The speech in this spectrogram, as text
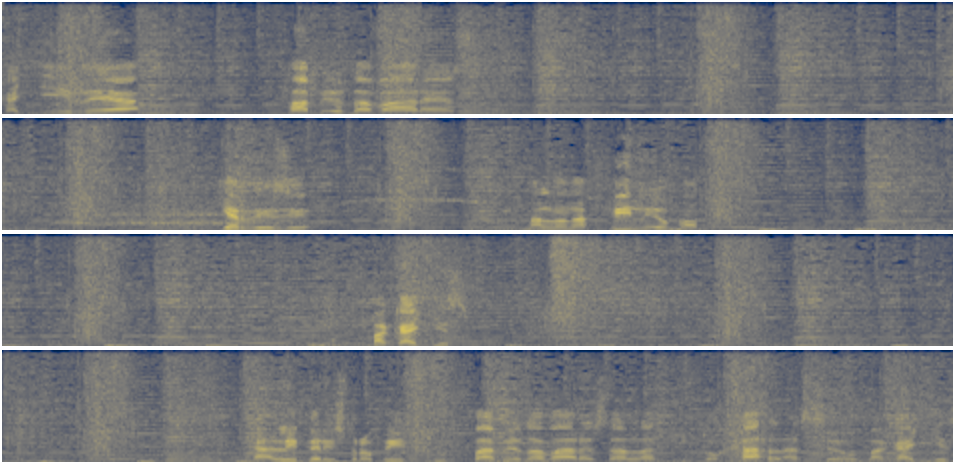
κακή ιδέα. Φάμπιο Ταβάρες. Κερδίζει. Μάλλον αφήνει ο Φάμπιο. Μπακάκης. Καλή περιστροφή του Φάμπιο Ταβάρες, αλλά του το χάλασε ο Μπακάκης.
